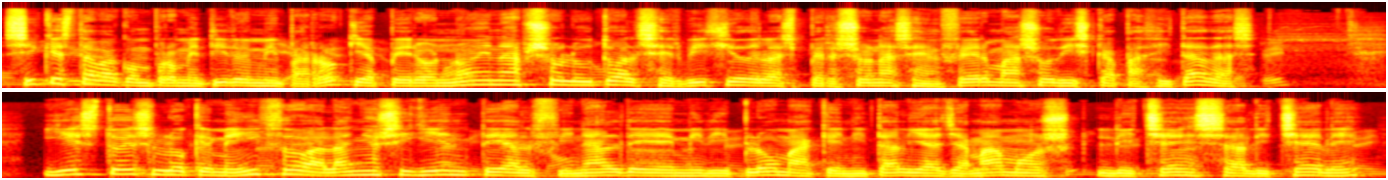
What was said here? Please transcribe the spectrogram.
Sí que estaba comprometido en mi parroquia, pero no en absoluto al servicio de las personas enfermas o discapacitadas. Y esto es lo que me hizo al año siguiente, al final de mi diploma, que en Italia llamamos licenza licele,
